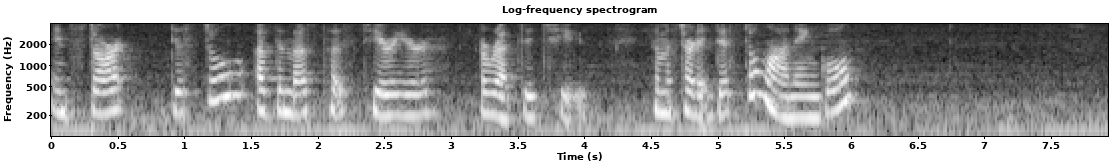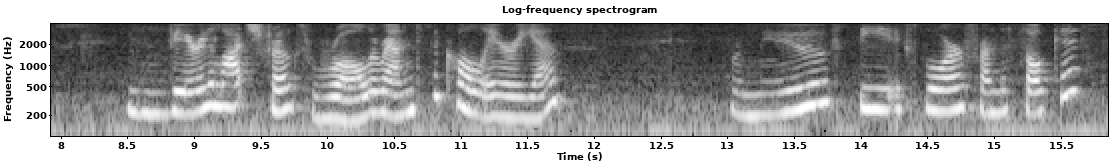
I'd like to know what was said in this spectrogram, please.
and start distal of the most posterior erupted tooth. So I'm going to start at distal line angle, very light strokes roll around into the col area. Remove the Explorer from the sulcus.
